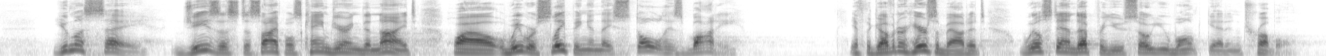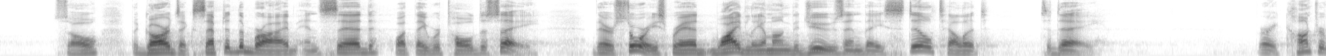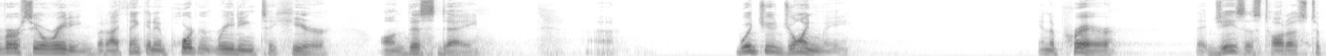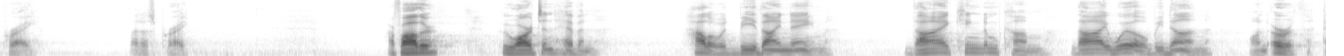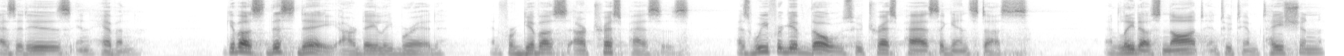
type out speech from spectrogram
You must say, Jesus' disciples came during the night while we were sleeping, and they stole his body. If the governor hears about it, we'll stand up for you so you won't get in trouble. So the guards accepted the bribe and said what they were told to say. Their story spread widely among the Jews, and they still tell it today. Very controversial reading, but I think an important reading to hear on this day. Uh, would you join me in a prayer that Jesus taught us to pray? Let us pray. Our Father, who art in heaven, hallowed be thy name. Thy kingdom come, thy will be done on earth as it is in heaven. Give us this day our daily bread, and forgive us our trespasses, as we forgive those who trespass against us. And lead us not into temptation,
